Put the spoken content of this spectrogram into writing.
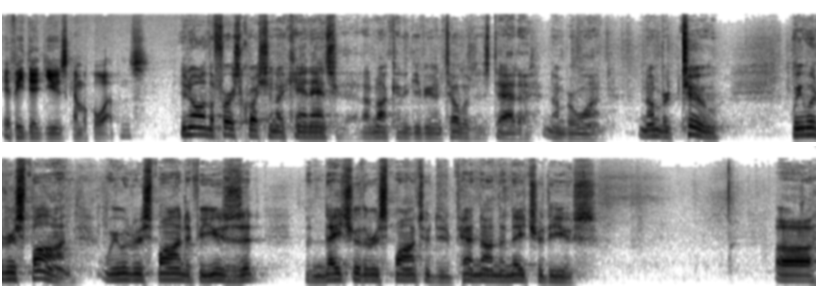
if he did use chemical weapons? You know, on the first question, I can't answer that. I'm not going to give you intelligence data, number one. Number two, we would respond. We would respond if he uses it. The nature of the response would depend on the nature of the use. Uh,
